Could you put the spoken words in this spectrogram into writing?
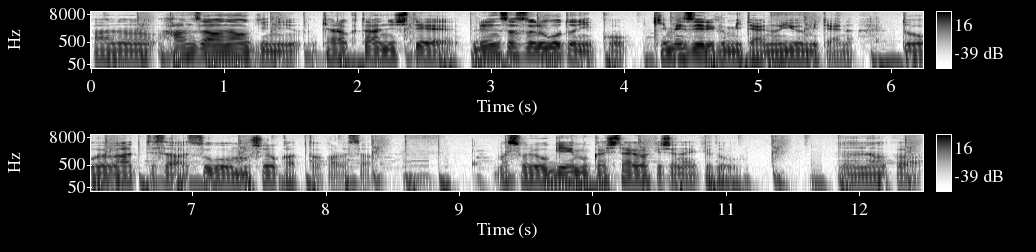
あの半沢直樹にキャラクターにして連鎖するごとにこう決め台詞みたいの言うみたいな動画があってさすごい面白かったからさ、まあ、それをゲーム化したいわけじゃないけど、うん、なんか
